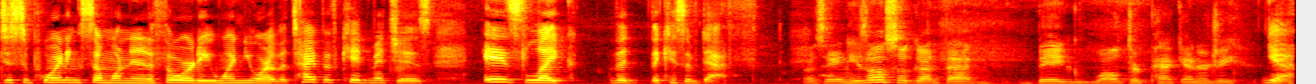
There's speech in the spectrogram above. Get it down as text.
disappointing someone in authority when you are the type of kid mitch is is like the the kiss of death I was saying he's also got that big Walter Peck energy. yeah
